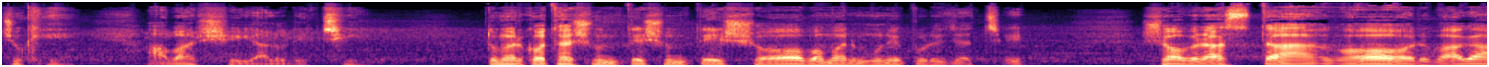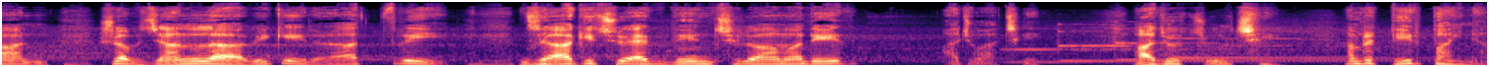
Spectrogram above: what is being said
চোখে আবার সেই আলো দেখছি। তোমার কথা শুনতে শুনতে সব আমার মনে পড়ে যাচ্ছে। সব রাস্তা ঘর বাগান সব জানলা বিকেল রাত্রি যা কিছু একদিন ছিল আমাদের আজও আছে আজও চলছে আমরা টের পাই না।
